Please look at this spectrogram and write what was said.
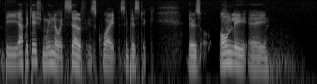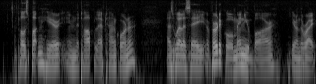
the application window itself is quite simplistic. There's only a close button here in the top left hand corner as well as a, a vertical menu bar here on the right.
